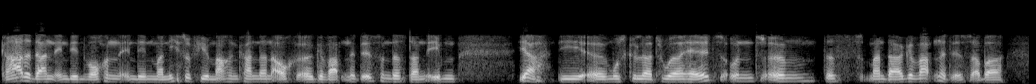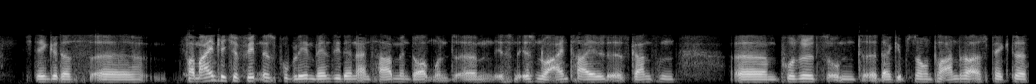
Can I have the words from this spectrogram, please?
gerade dann in den Wochen, in denen man nicht so viel machen kann, dann auch äh, gewappnet ist und dass dann eben ja die äh, Muskulatur hält und ähm, dass man da gewappnet ist. Aber ich denke, das äh, vermeintliche Fitnessproblem, wenn sie denn eins haben in Dortmund, ähm, ist, ist nur ein Teil des ganzen äh, Puzzles und äh, da gibt's noch ein paar andere Aspekte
